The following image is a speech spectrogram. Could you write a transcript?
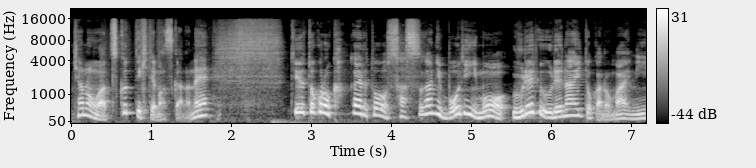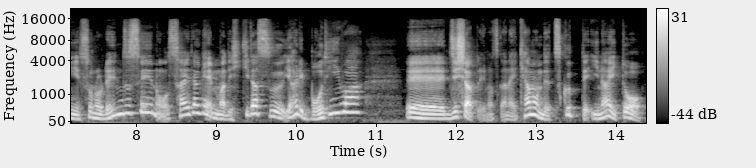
キャノンは作ってきてますからね。っていうところを考えると、さすがにボディも売れる売れないとかの前に、そのレンズ性能を最大限まで引き出す、やはりボディは、えー、自社といいますかね、キャノンで作っていないと、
